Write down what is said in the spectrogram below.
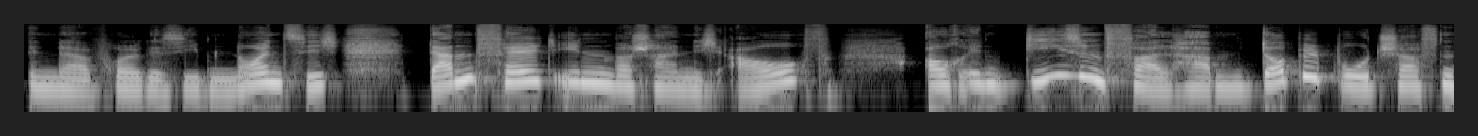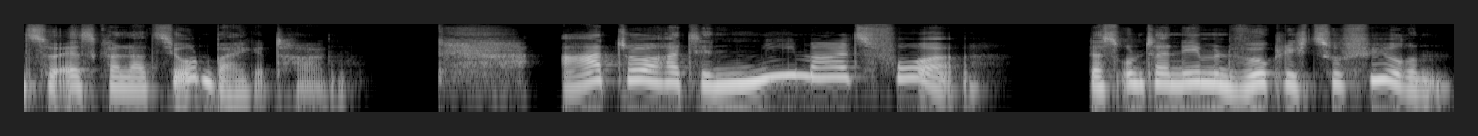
in der Folge 97, dann fällt Ihnen wahrscheinlich auf, auch in diesem Fall haben Doppelbotschaften zur Eskalation beigetragen. Arthur hatte niemals vor, das Unternehmen wirklich zu führen.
